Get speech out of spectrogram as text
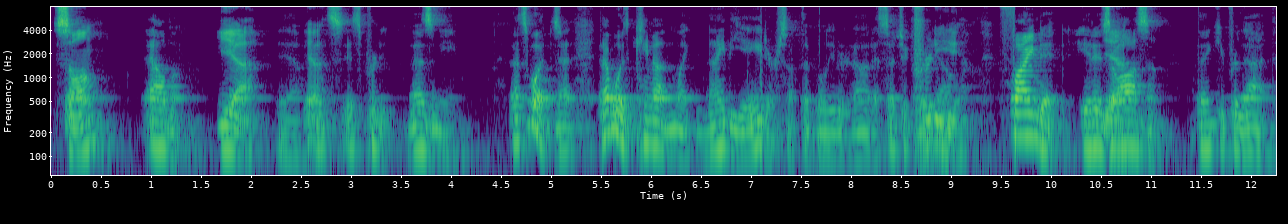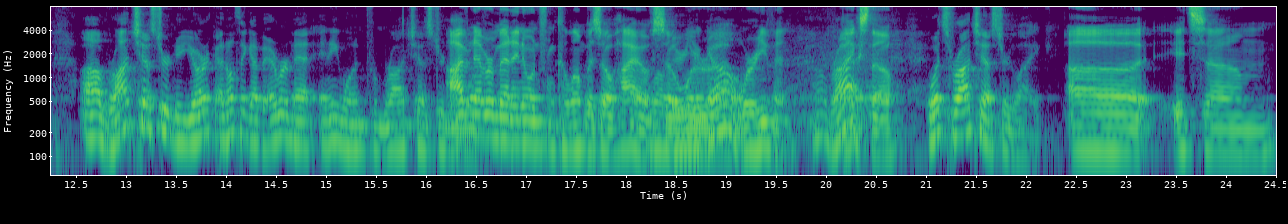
Song? album? Yeah. Yeah, Yeah. it's it's pretty mezzanine. That's what that, that was came out in like '98 or something. Believe it or not, it's such a great Pretty-. Find it; it is Yeah. awesome. Thank you for that. Uh, Rochester, New York. I don't think I've ever met anyone from Rochester. New I've York. never met anyone from Columbus, Ohio, Well, so we're uh, we're even. All right. Thanks though. What's Rochester like? Uh, it's um,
